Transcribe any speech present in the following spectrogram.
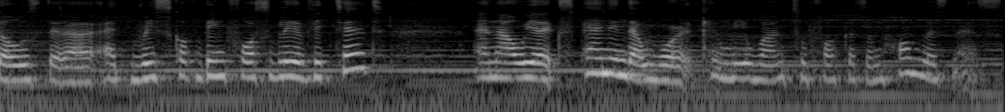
those that are at risk of being forcibly evicted. And now we are expanding that work and we want to focus on homelessness.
